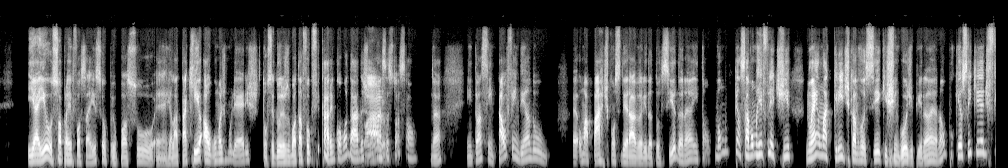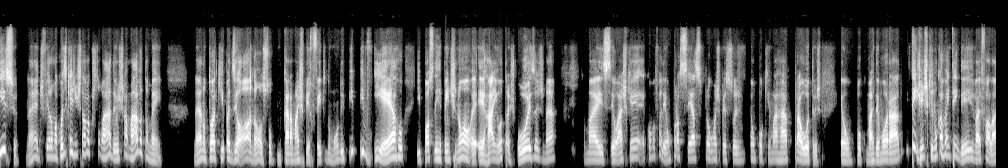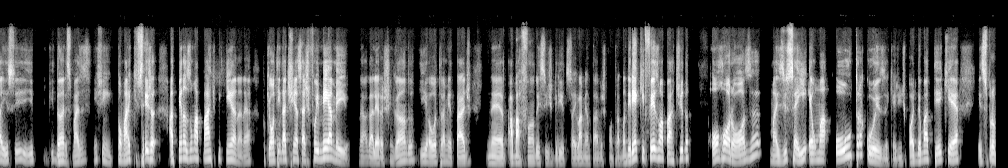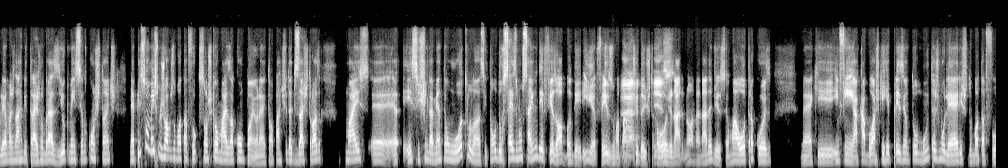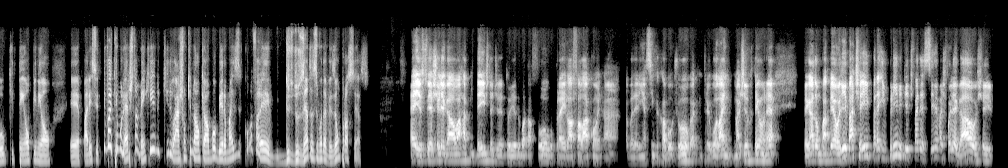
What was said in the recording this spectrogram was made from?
E aí, eu, só para reforçar isso, eu, eu posso é, relatar que algumas mulheres, torcedoras do Botafogo, ficaram incomodadas claro. com essa situação, né? Então, assim, tá ofendendo uma parte considerável ali da torcida, né? Então vamos pensar, vamos refletir. Não é uma crítica a você que xingou de piranha, não, porque eu sei que é difícil, né? É difícil, era uma coisa que a gente estava acostumado, eu chamava também. Né? Não estou aqui para dizer, ó, oh, não, eu sou o cara mais perfeito do mundo e, e, e, erro e posso de repente não é, errar em outras coisas, né? Mas eu acho que é, é como eu falei, é um processo para algumas pessoas é um pouquinho mais rápido, para outras é um pouco mais demorado. E tem gente que nunca vai entender e vai falar isso e, e dane-se, mas enfim, tomara que seja apenas uma parte pequena, né? Porque ontem ainda tinha, acho que foi meia meio, né? A galera xingando e a outra metade, né, abafando esses gritos aí lamentáveis contra a bandeirinha, que fez uma partida horrorosa, mas isso aí é uma outra coisa que a gente pode debater, que é esses problemas na arbitragem no Brasil, que vem sendo constantes, né? principalmente nos jogos do Botafogo, que são os que eu mais acompanho. Né? Então, a partida desastrosa, mas é, esse xingamento é um outro lance. Então o Durcésio não saiu em defesa, ó, bandeirinha fez uma é, partida é, extraordinária. Não, não é nada disso, é uma outra coisa. Né, que, enfim, acabou, acho que representou muitas mulheres do Botafogo que têm a opinião é, parecida. E vai ter mulheres também que, que acham que não, que é uma bobeira, mas, como eu falei, 250 vezes é um processo. É isso, e achei legal a rapidez da diretoria do Botafogo para ir lá falar com a, a bandeirinha assim que acabou o jogo, entregou lá, imagino que tenham, né? Pegado um papel ali, bate aí, imprime que a gente vai descer, mas foi legal, achei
